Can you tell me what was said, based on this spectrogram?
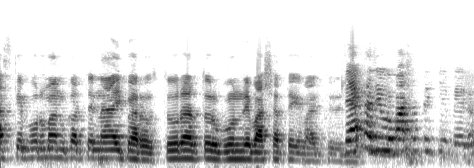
আজকে প্রমাণ করতে নাই পারোস তোর আর তোর বোন রে বাসা থেকে বাইর করে দিবি। দেখা যাব বাসাতে কি বেরো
